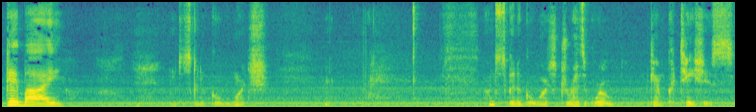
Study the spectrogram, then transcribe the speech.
Okay, bye. I'm just gonna go watch. I'm just gonna go watch Jurassic World Camp Cretaceous.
